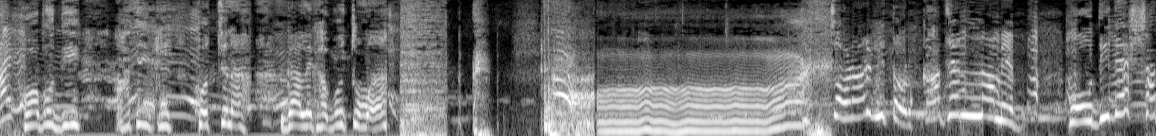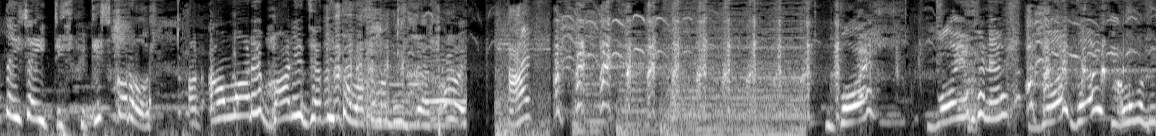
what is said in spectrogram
আয়। হ বৌদি হাতে কি হচ্ছে না? গালে খাব চুমা চড়ার ভিতর কাজের নামে বৌদিদের সাথে এই ইটিস ফিটিস করো আর আমারে বাড়ি যেতে তোলা তোলা বুঝতে আয়। বই বই ওখানে। বই বই ভালোভাবে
